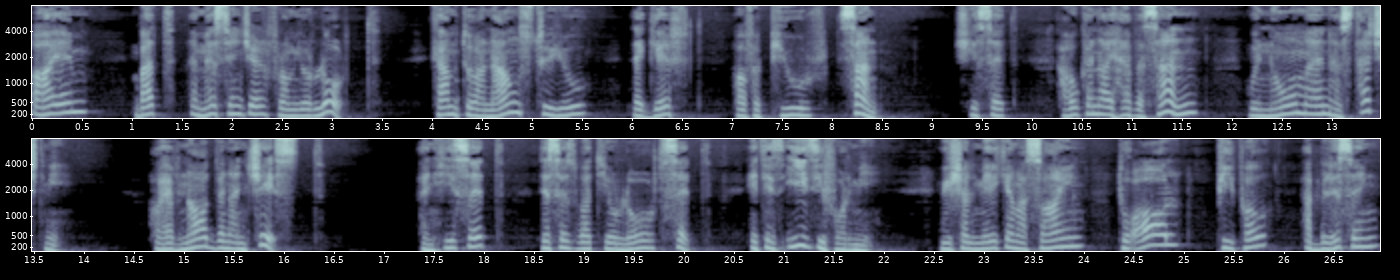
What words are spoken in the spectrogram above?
I am but a messenger from your Lord, come to announce to you the gift of a pure son. She said, How can I have a son when no man has touched me? I have not been unchaste. And he said, This is what your Lord said. It is easy for me. We shall make him a sign to all people, a blessing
